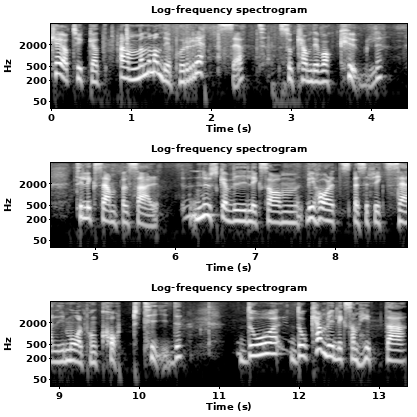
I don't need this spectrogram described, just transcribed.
kan jag tycka att använder man det på rätt sätt så kan det vara kul. Till exempel så här, nu ska vi liksom, vi har ett specifikt säljmål på en kort tid. Då, då kan vi liksom hitta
